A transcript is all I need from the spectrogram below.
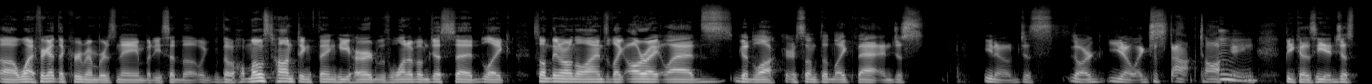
uh, well, I forget the crew member's name, but he said the like, the most haunting thing he heard was one of them just said like something along the lines of like, "All right, lads, good luck" or something like that, and just you know just or you know like just stop talking because he had just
